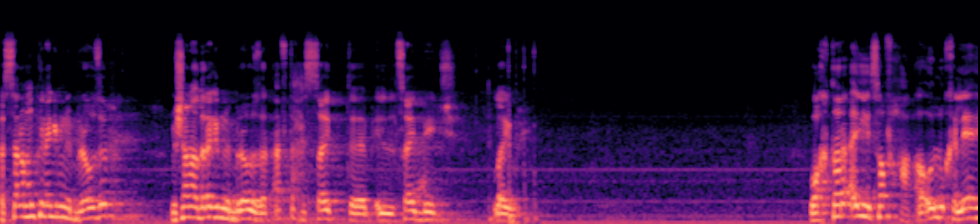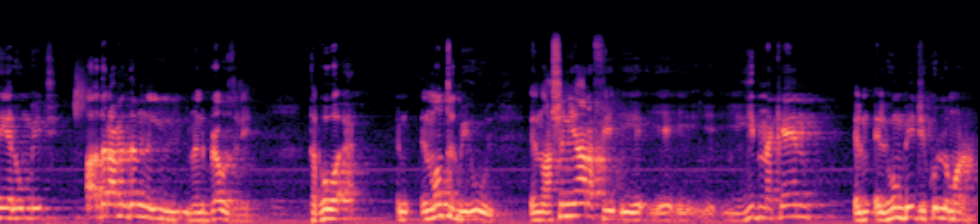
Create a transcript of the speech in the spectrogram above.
بس أنا ممكن أجي من ال browser مش أنا أقدر أجي من ال browser أفتح ال site ال site page library وأختار أي صفحة أقول له خليها هي ال home page أقدر أعمل ده من ال- من ال browser يعني. طب هو المنطق بيقول إنه عشان يعرف يجيب مكان ال- ال home page كل مرة.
